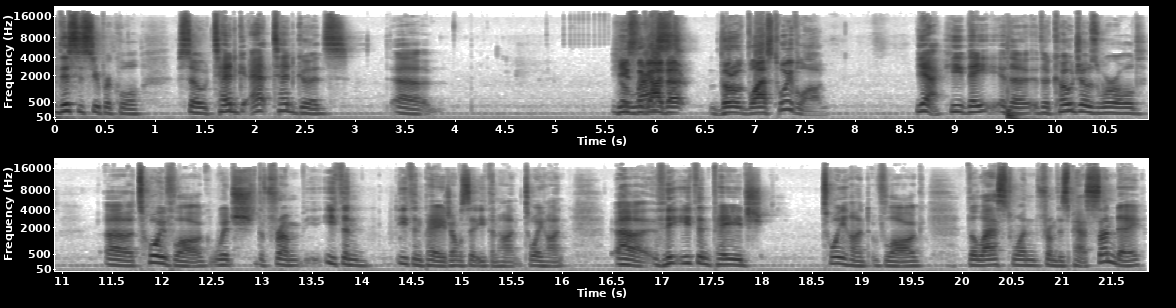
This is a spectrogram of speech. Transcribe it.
this is super cool. So Ted at Ted Goods, uh, He's the, guy last- that the last toy vlog. Yeah, he they the the Kojo's World uh, toy vlog, which the, from Ethan Ethan Page, I almost said Ethan Hunt, Toy Hunt. Uh, the Ethan Page Toy Hunt vlog, the last one from this past Sunday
